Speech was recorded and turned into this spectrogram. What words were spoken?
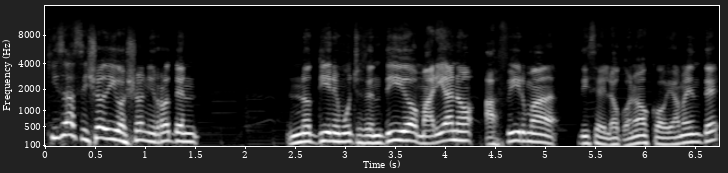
Quizás si yo digo Johnny Rotten no tiene mucho sentido. Mariano afirma, dice, lo conozco obviamente.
